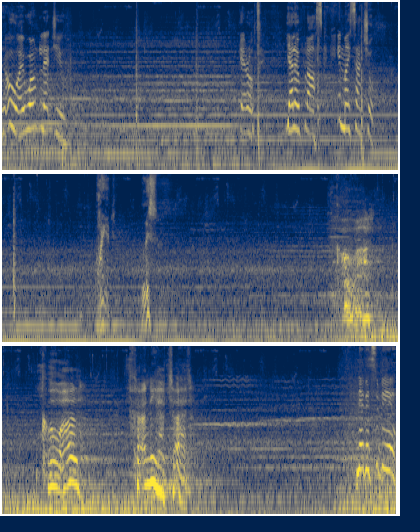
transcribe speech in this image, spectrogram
No, I won't let you. Geralt. Yellow flask. In my satchel. Quiet. Listen. Koal. Koal. Kaniatad. Nevid Severe.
